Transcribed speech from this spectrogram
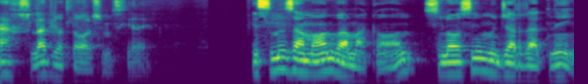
yaxshilab yodlab olishimiz kerak. Ismi zamon va makon silosiy mujarradning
